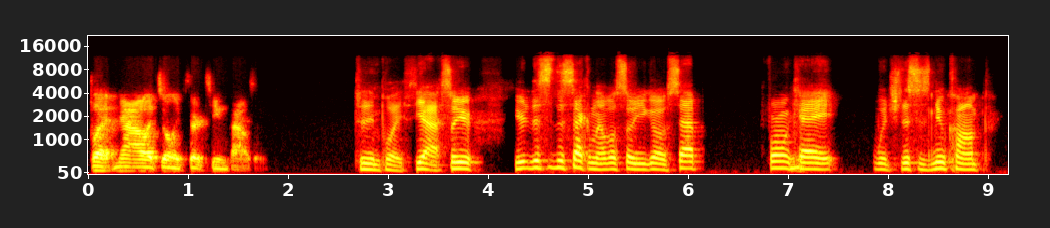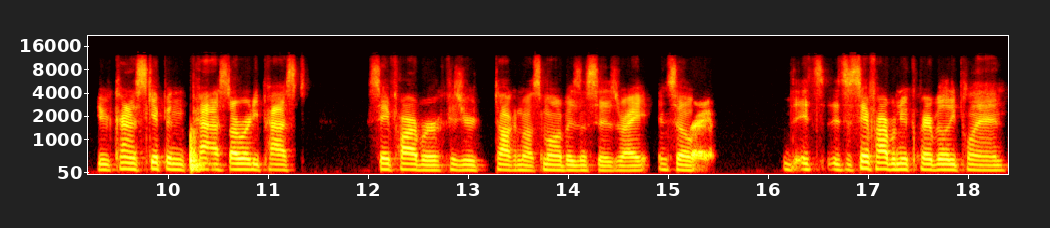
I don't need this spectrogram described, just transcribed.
but now it's only 13,000 to the employees. Yeah. So you're, you're, this is the second level. So you go SEP, 401k, mm-hmm. which this is new comp. You're kind of skipping past already past safe harbor because you're talking about smaller businesses, right? And so right it's it's a safe harbor new comparability plan,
